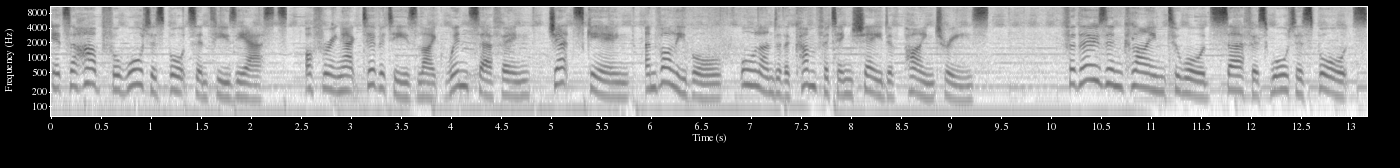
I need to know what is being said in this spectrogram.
It's a hub for water sports enthusiasts, offering activities like windsurfing, jet skiing, and volleyball, all under the comforting shade of pine trees. For those inclined towards surface water sports,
